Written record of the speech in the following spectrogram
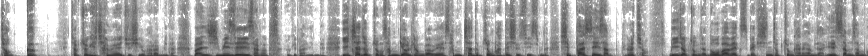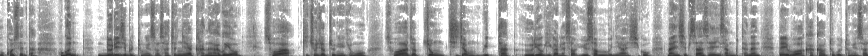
적극 접종에 참여해 주시기 바랍니다. 만 12세 이상은 여기도 아닌데 2차 접종 3개월 경과 후에 3차 접종 받으실 수 있습니다. 18세 이상 그렇죠. 미접종자 노바백스 백신 접종 가능합니다. 1339 콜센터 혹은 누리집을 통해서 사전 예약 가능하고요. 소아 기초 접종의 경우 소아 접종 지정 위탁 의료기관에서 유선 문의하시고 만 14세 이상부터는 네이버와 카카오톡을 통해서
